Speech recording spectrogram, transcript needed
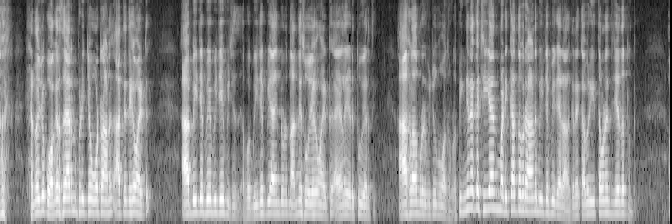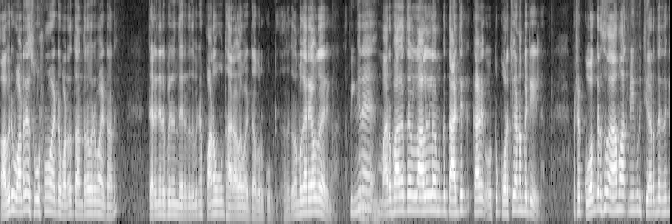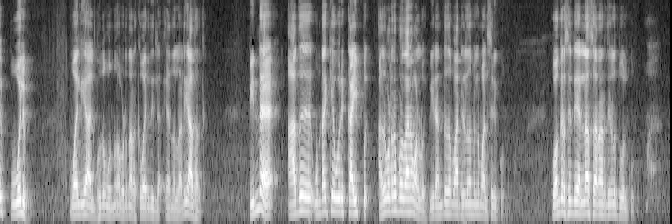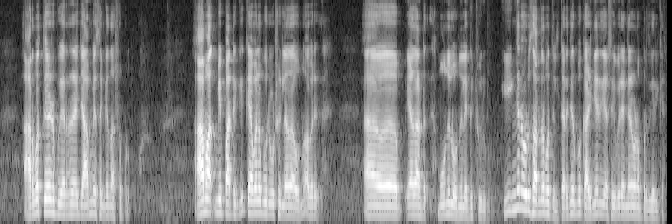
എന്താ വെച്ചാൽ കോൺഗ്രസ്സുകാരൻ പിടിച്ച വോട്ടാണ് ആത്യന്തികമായിട്ട് ആ ബി ജെ പിയെ വിജയിപ്പിച്ചത്. അപ്പോൾ ബി ജെ പി അതിന്റെ ഒരു നന്ദി സൂചകമായിട്ട് അയാളെ എടുത്തു ഉയർത്തി. ആഹ്ലാദം പ്രകടിപ്പിച്ചു എന്ന് മാത്രമേ ഉള്ളൂ. അപ്പോൾ ഇങ്ങനെയൊക്കെ ചെയ്യാൻ മടിക്കാത്തവരാണ് ബി ജെ പിക്കാർ. അങ്ങനെയൊക്കെ അവർ ഈ തവണ ഇത് ചെയ്തിട്ടുണ്ട്. അപ്പോൾ അവർ വളരെ സൂക്ഷ്മമായിട്ട് വളരെ തന്ത്രപരമായിട്ടാണ് തെരഞ്ഞെടുപ്പിനെ നേരിടുന്നത്. പിന്നെ പണവും ധാരാളമായിട്ട് അവർക്കുണ്ട്. അതൊക്കെ നമുക്കറിയാവുന്ന കാര്യങ്ങളാണ്. അപ്പോൾ ഇങ്ങനെ മറുഭാഗത്തുള്ള ആളുകളെ നമുക്ക് താഴ്ത്തി കാണി ഒട്ടും കുറച്ച് കാണാൻ പറ്റുകയില്ല. പക്ഷേ കോൺഗ്രസും ആം ആദ്മിയും കൂടി ചേർന്നിരുന്നെങ്കിൽ പോലും വലിയ അത്ഭുതമൊന്നും അവിടെ നടക്കുമായിരുന്നില്ല എന്നുള്ളതാണ് യാഥാർത്ഥ്യം. പിന്നെ അത് ഉണ്ടാക്കിയ ഒരു കയ്പ് അത് വളരെ പ്രധാനമാണല്ലോ. ഈ രണ്ട് പാർട്ടികൾ തമ്മിൽ മത്സരിക്കുന്നു. കോൺഗ്രസിന്റെ എല്ലാ സ്ഥാനാർത്ഥികളും തോൽക്കുന്നു. അറുപത്തേഴ് പേരുടെ ജാമ്യസംഖ്യ നഷ്ടപ്പെടുന്നു. ആം ആദ്മി പാർട്ടിക്ക് കേവല ഭൂരിപക്ഷം ഇല്ലാതാവുന്നു. അവർ ഏതാണ്ട് മൂന്നിലൊന്നിലേക്ക് ചുരുങ്ങും. ഈ ഇങ്ങനെ ഒരു സന്ദർഭത്തിൽ തെരഞ്ഞെടുപ്പ് കഴിഞ്ഞതിന് ശേഷം ഇവരെങ്ങനെ വേണം പ്രതികരിക്കാൻ?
